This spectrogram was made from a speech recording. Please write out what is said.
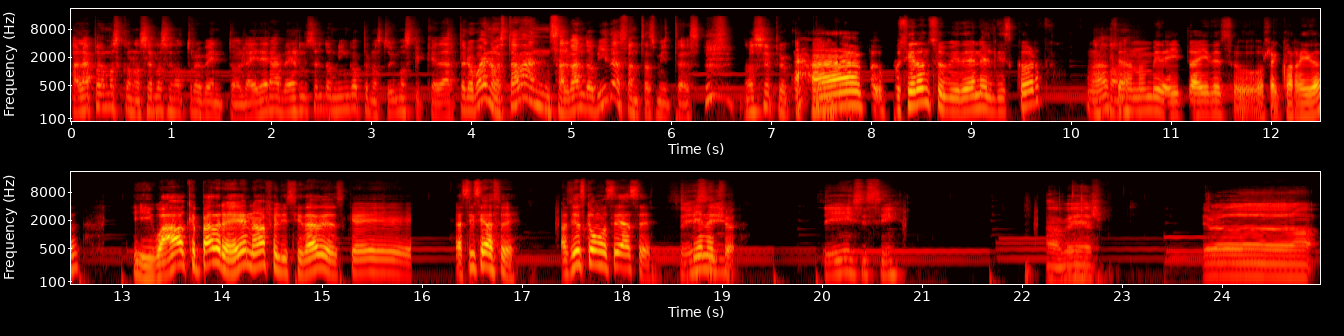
Ojalá podamos conocerlos en otro evento. La idea era verlos el domingo, pero nos tuvimos que quedar. Pero bueno, estaban salvando vidas, fantasmitas. No se preocupen. Ajá, pusieron su video en el Discord. ¿no? Hicieron un videito ahí de su recorrido. Y wow, qué padre, ¿eh? ¿No? Felicidades, que así se hace. Así es como se hace. Bien hecho. Sí, sí, sí. A ver. Pero...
